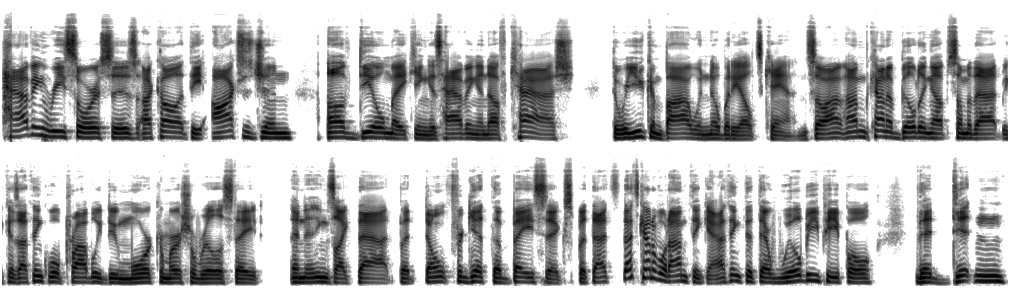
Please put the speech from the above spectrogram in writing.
having resources, I call it the oxygen of deal making, is having enough cash to where you can buy when nobody else can. So I, am kind of building up some of that because I think we'll probably do more commercial real estate and things like that. But don't forget the basics. But that's that's kind of what I'm thinking. I think that there will be people that didn't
